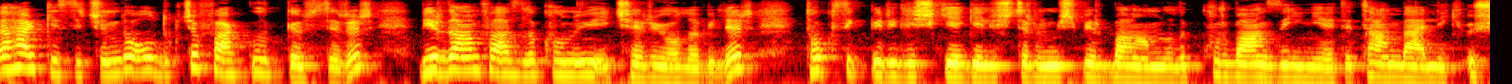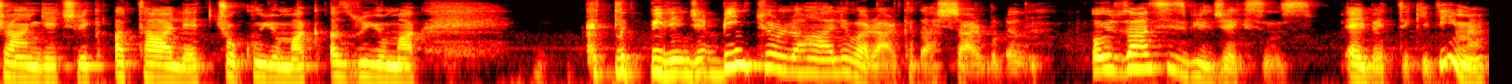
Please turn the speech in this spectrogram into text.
ve herkes için de oldukça farklılık gösterir. Birden fazla konuyu içeriyor olabilir. Toksik bir ilişkiye geliştirilmiş bir bağımlılık, kurban zihniyeti, tembellik, üşengeçlik, atalet, çok uyumak, az uyumak, kıtlık bilinci bin türlü hali var arkadaşlar buranın. O yüzden siz bileceksiniz. Elbette ki değil mi?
